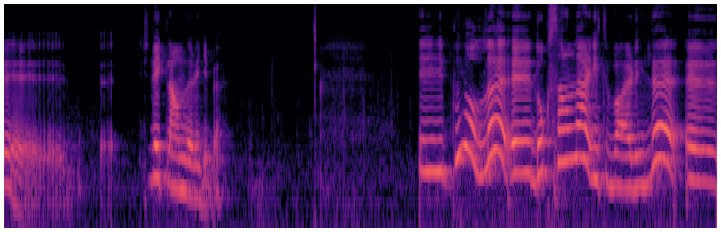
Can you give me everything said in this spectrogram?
e, reklamları gibi. E, bu yolla e, 90'lar itibariyle e,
